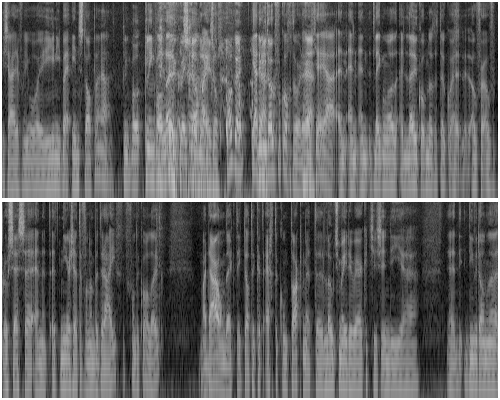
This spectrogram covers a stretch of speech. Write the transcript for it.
Die zeiden van, joh, wil je hier niet bij instappen? Ja, klinkt wel, klinkt wel leuk, weet je wel. maar ik- Schilderezels. Oké. ja, die Ja. moet ook verkocht worden, Ja. weet je. Ja, en, en, en het leek me wel leuk omdat het ook eh, over, over processen en het, het neerzetten van een bedrijf vond ik wel leuk. Maar daar ontdekte ik dat ik het echte contact met de loodsmedewerkertjes in die, eh, eh, die, die, we dan, eh,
